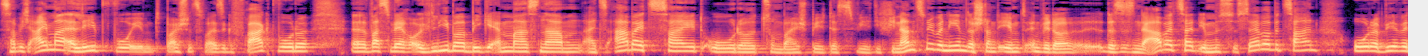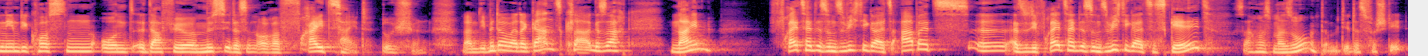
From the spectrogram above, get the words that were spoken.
Das habe ich einmal erlebt, wo eben beispielsweise gefragt wurde, äh, was wäre euch lieber, BGM-Maßnahmen als Arbeitszeit oder zum Beispiel, dass wir die Finanzen übernehmen. Da stand eben entweder, äh, das ist in der Arbeitszeit, ihr müsst es selber bezahlen, oder wir übernehmen die Kosten und äh, dafür müsst ihr das in eurer Freizeit durchführen. Und dann haben die Mitarbeiter ganz klar gesagt, nein, Freizeit ist uns wichtiger als Arbeits, äh, also die Freizeit ist uns wichtiger als das Geld, sagen wir es mal so, damit ihr das versteht.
